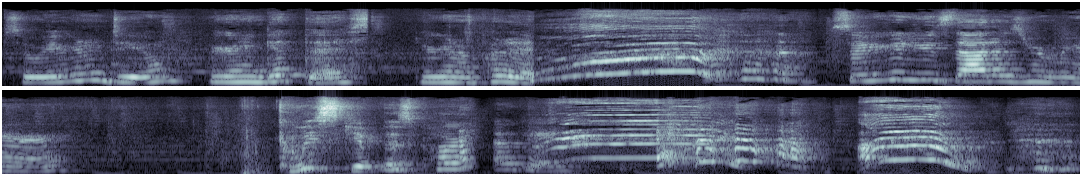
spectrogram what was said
So what you're gonna do, you're gonna get this, you're gonna put it. so you're gonna use that as your mirror. Can we skip this part? Okay.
